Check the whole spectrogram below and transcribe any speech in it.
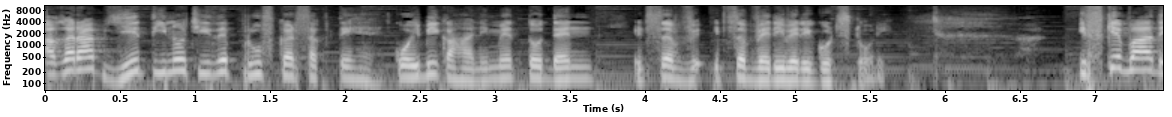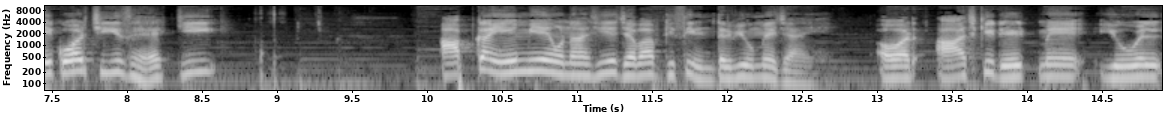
अगर आप ये तीनों चीज़ें प्रूफ कर सकते हैं कोई भी कहानी में तो then it's a it's a very very good story इसके बाद एक और चीज़ है कि आपका एम ये होना चाहिए जब आप किसी इंटरव्यू में जाएँ और आज की डेट में you will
